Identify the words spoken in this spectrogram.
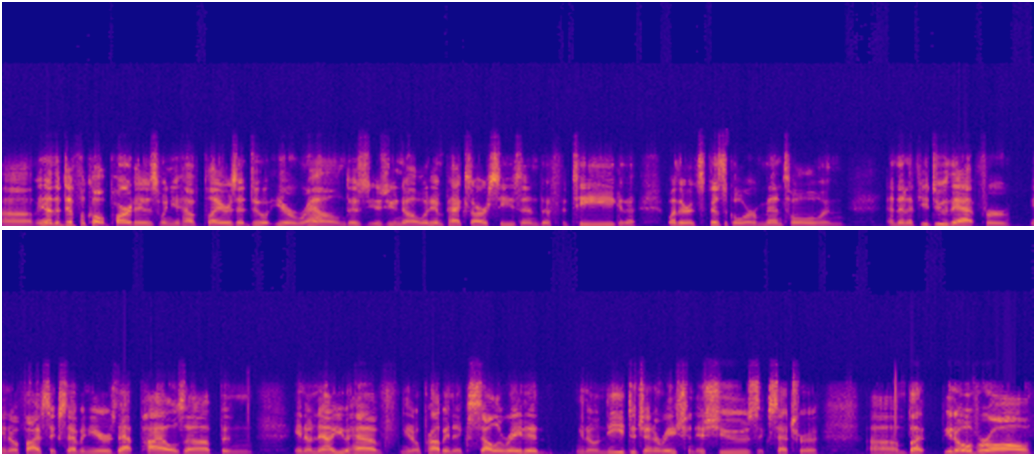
Uh, you know, the difficult part is when you have players that do it year round, as, as you know, it impacts our season, the fatigue, the, whether it's physical or mental. And, and then if you do that for, you know, five, six, seven years, that piles up. And, you know, now you have, you know, probably an accelerated, you know, need degeneration issues, et cetera. Um, but, you know, overall,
